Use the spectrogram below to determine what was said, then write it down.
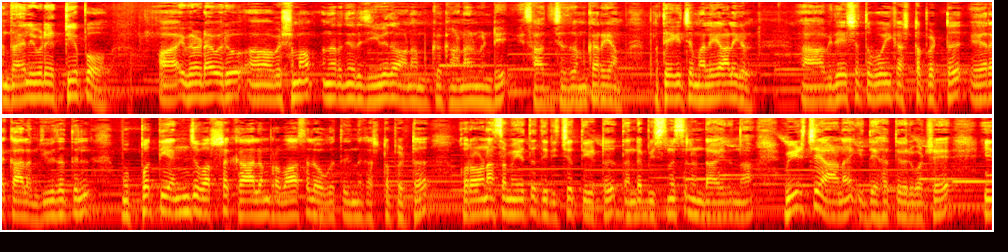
എന്തായാലും ഇവിടെ എത്തിയപ്പോൾ ഇവരുടെ ഒരു വിഷമം നിറഞ്ഞൊരു ജീവിതമാണ് നമുക്ക് കാണാൻ വേണ്ടി സാധിച്ചത്. നമുക്കറിയാം പ്രത്യേകിച്ച് മലയാളികൾ വിദേശത്ത് പോയി കഷ്ടപ്പെട്ട് ഏറെക്കാലം ജീവിതത്തിൽ മുപ്പത്തി അഞ്ച് വർഷക്കാലം പ്രവാസ ലോകത്ത് നിന്ന് കഷ്ടപ്പെട്ട് കൊറോണ സമയത്ത് തിരിച്ചെത്തിയിട്ട് തന്റെ ബിസിനസ്സിലുണ്ടായിരുന്ന വീഴ്ചയാണ് ഇദ്ദേഹത്തെ ഒരുപക്ഷെ ഈ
